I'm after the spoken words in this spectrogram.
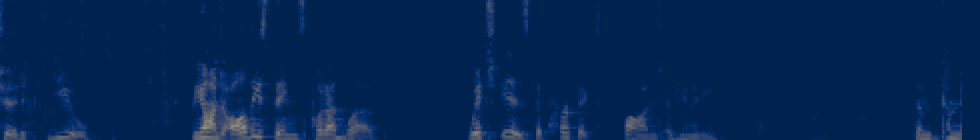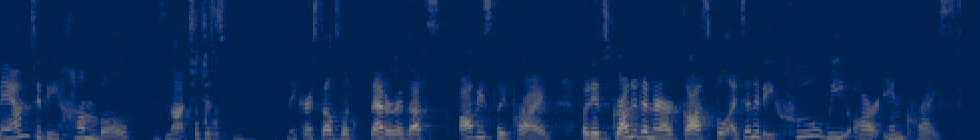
should you. Beyond all these things, put on love, which is the perfect bond of unity. The command to be humble is not to just make ourselves look better. That's obviously pride, but it's grounded in our gospel identity, who we are in Christ.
